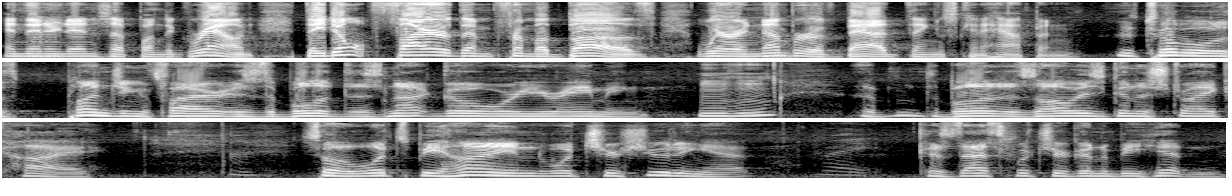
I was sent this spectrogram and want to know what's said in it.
and then it ends up on the ground. They don't fire them from above where a number of bad things can happen. The trouble with plunging fire is the bullet does not go where you're aiming. Mm-hmm. The, the bullet is always going to strike high. So what's behind what you're shooting at? Right. Because that's what you're going to be hitting.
